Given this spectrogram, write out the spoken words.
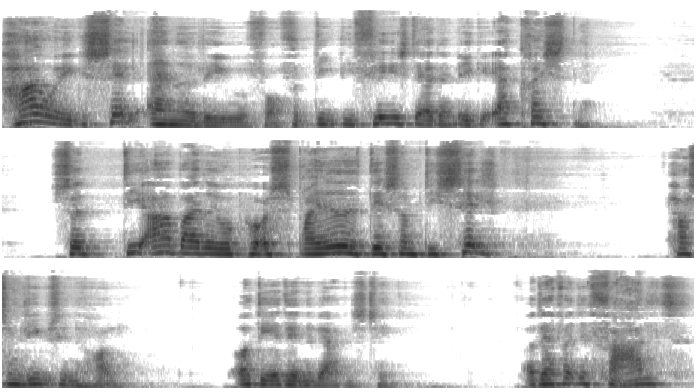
har jo ikke selv andet at leve for, fordi de fleste af dem ikke er kristne. Så de arbejder jo på at sprede det, som de selv har som livsindhold. Og det er denne verdens ting. Og derfor er det farligt,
